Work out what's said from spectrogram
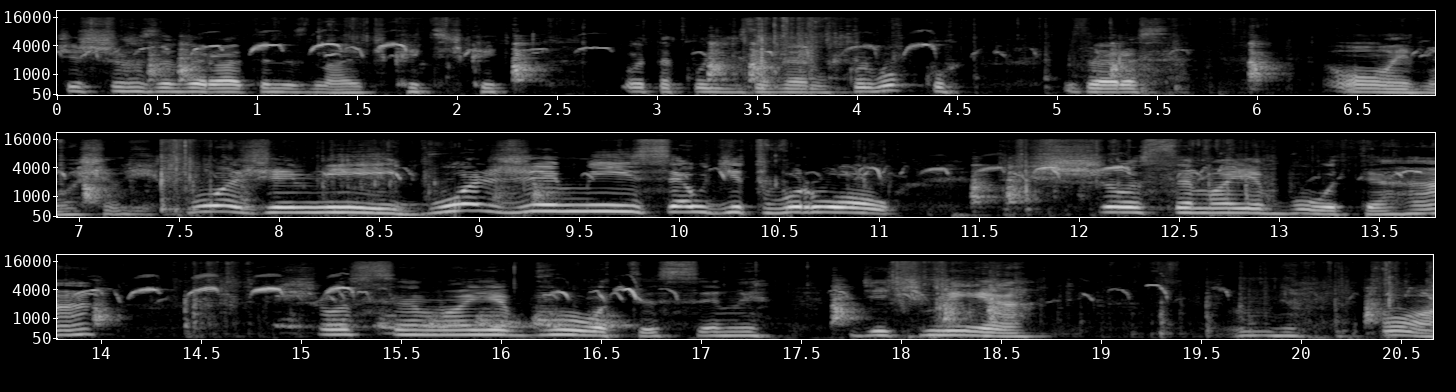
чи що забирати, не знаю. Чекайте, чекайте. Отаку їх заберу в коробку зараз. Ой, боже мій, боже мій, боже мій, дітворов. Що це має бути, га? Що це має бути з цими дітьми? О,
